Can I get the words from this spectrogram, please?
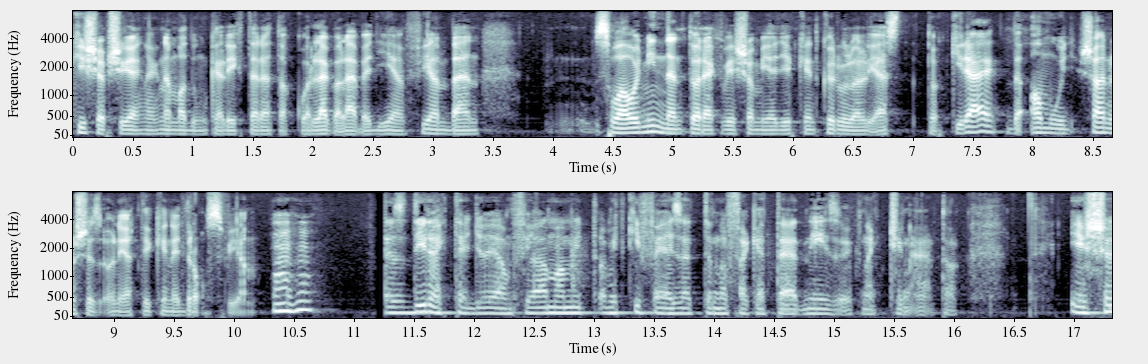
kisebbségeknek nem adunk elég teret, akkor legalább egy ilyen filmben Szóval, hogy minden törekvés, ami egyébként körülöli ezt, tök király, de amúgy sajnos ez önértékén egy rossz film. Uh-huh. Ez direkt egy olyan film, amit, amit kifejezetten a fekete nézőknek csináltak. És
